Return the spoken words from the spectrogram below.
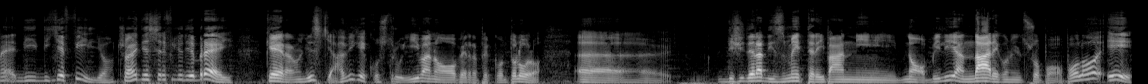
è- di- di chi è figlio, cioè di essere figlio di ebrei, che erano gli schiavi che costruivano per, per conto loro. Eh, deciderà di smettere i panni nobili, andare con il suo popolo e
